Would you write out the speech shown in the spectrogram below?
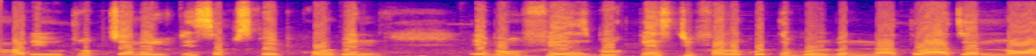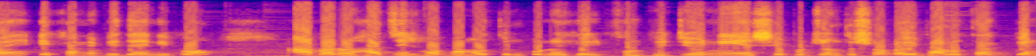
আমার ইউটিউব চ্যানেলটি সাবস্ক্রাইব করবেন এবং ফেসবুক পেজটি ফলো করতে ভুলবেন না। তো আজ আর নয়, এখানে বিদায় নিব। আবারও হাজির হব নতুন কোনো হেল্পফুল ভিডিও নিয়ে। সে পর্যন্ত সবাই ভালো থাকবেন,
